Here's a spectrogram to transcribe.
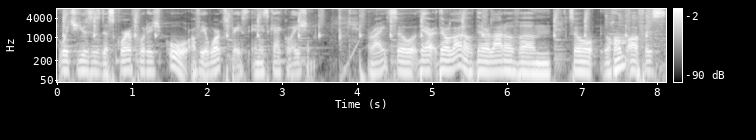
which uses the square footage or of your workspace in its calculation right? So there, there are a lot of there are a lot of um, so home office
